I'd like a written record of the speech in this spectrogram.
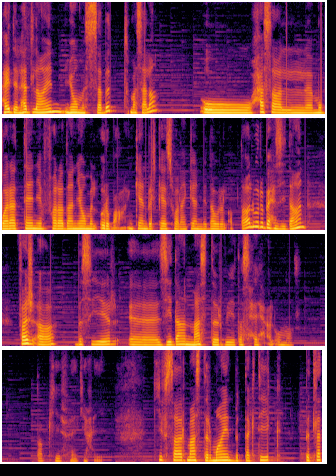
هيدي ال headline يوم السبت مثلا وحصل مباراة تانية فرضا يوم الأربعاء إن كان بالكاس ولا إن كان بدور الأبطال وربح زيدان. فجأة بصير آه، زيدان ماستر بتصحيح الأمور. طب كيف هيك يا خيي كيف صار mastermind بالتكتيك بثلاث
